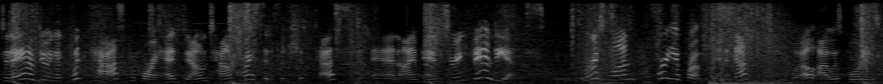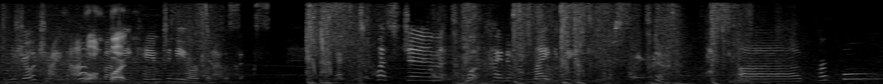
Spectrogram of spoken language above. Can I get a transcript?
Today I'm doing a quick cast before I head downtown for my citizenship test, and I'm answering fan DMs. First one, where are you from, Danika? Well, I was born in Fuzhou, China, Wrong but button. we came to New York when I was six. Next question, what kind of mic do you use? Uh, purple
